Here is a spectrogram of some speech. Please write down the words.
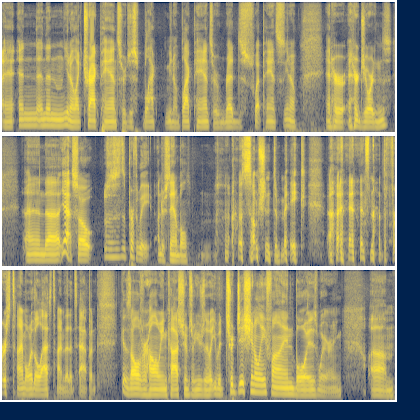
And, and then you know like track pants or just black you know black pants or red sweatpants you know and her and her Jordans, and uh, yeah, so this is a perfectly understandable assumption to make, uh, and it's not the first time or the last time that it's happened, because all of her Halloween costumes are usually what you would traditionally find boys wearing. Um,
